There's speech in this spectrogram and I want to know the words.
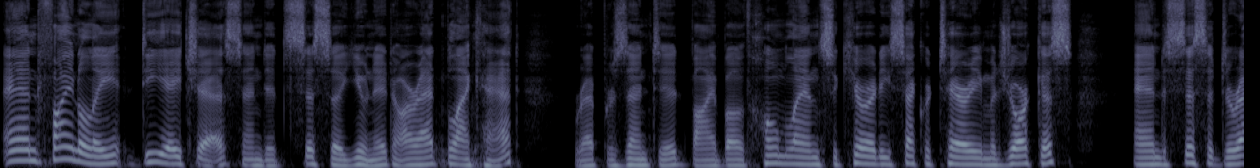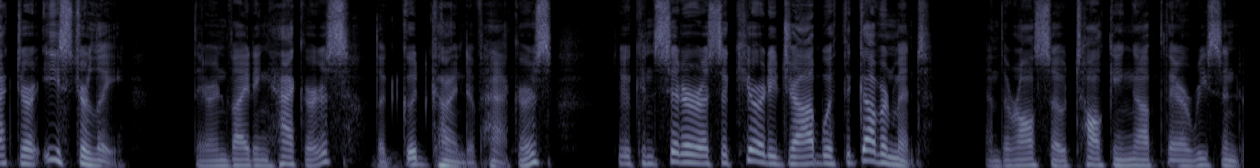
And finally, DHS and its CISA unit are at Black Hat, represented by both Homeland Security Secretary Mayorkas and CISA Director Easterly. They're inviting hackers, the good kind of hackers, to consider a security job with the government, and they're also talking up their recent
